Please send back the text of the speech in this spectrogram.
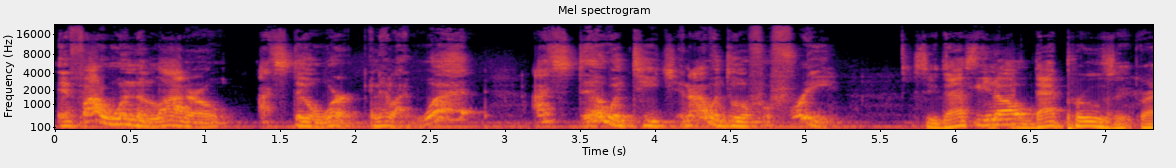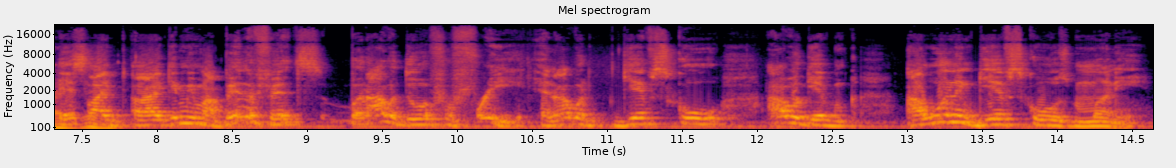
if I win the lotto, I still work. And they're like, what? I still would teach, and I would do it for free. See, that's You know, that proves it, right? It's there. like, all right, give me my benefits, but I would do it for free, and I would give school. I would give. I wouldn't give schools money.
